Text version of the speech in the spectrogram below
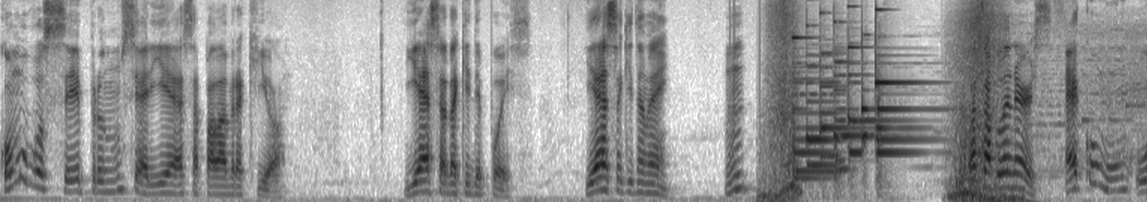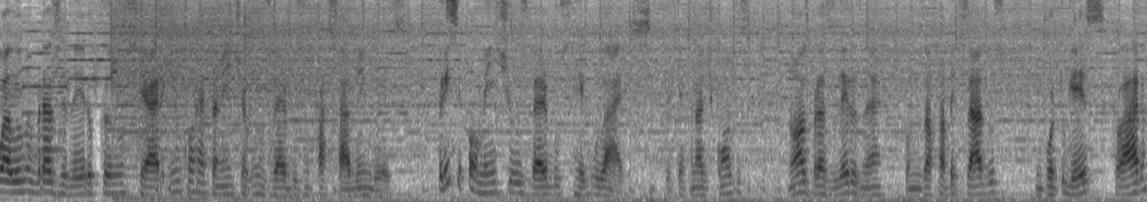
Como você pronunciaria essa palavra aqui, ó? E essa daqui depois? E essa aqui também? Hum? What's up, learners? É comum o aluno brasileiro pronunciar incorretamente alguns verbos no passado em inglês, principalmente os verbos regulares, porque afinal de contas, nós brasileiros, né, fomos alfabetizados em português, claro,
